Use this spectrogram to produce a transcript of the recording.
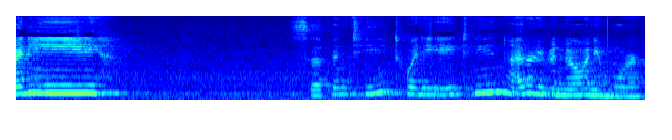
2017, 2018? I don't even know anymore.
